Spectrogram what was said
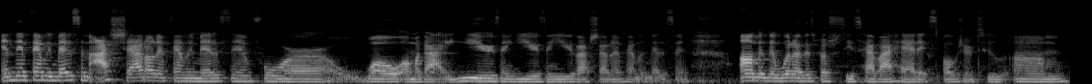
And then family medicine, I shadowed in family medicine for, whoa, oh my God, years and years and years I've shadowed in family medicine. Um, and then what other specialties have I had exposure to? Um,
